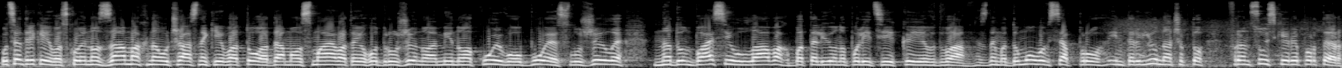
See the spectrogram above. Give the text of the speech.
У центрі Києва скоєно замах на учасників АТО Адама Осмаєва та його дружину Аміну Акуєву. Обоє служили на Донбасі у лавах батальйону поліції Київ 2 З ними домовився про інтерв'ю, начебто французький репортер.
